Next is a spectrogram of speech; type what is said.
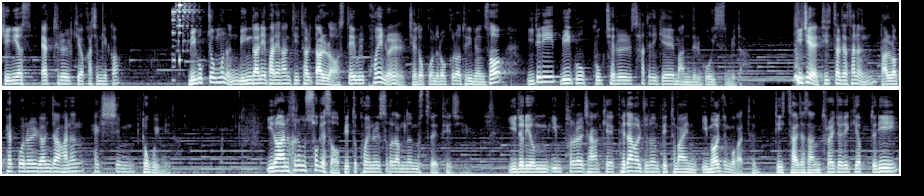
지니어스 액트를 기억하십니까? 미국 정부는 민간이 발행한 디지털 달러 스테이블 코인을 제도권으로 끌어들이면서 이들이 미국 국채를 사들이게 만들고 있습니다. 이제 디지털 자산은 달러 패권을 연장하는 핵심 도구입니다. 이러한 흐름 속에서 비트코인을 쓸어담는 스트레테지, 이더리움 인프라를 장악해 배당을 주는 비트마인 이머징과 같은 디지털 자산 트레저리 기업들이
